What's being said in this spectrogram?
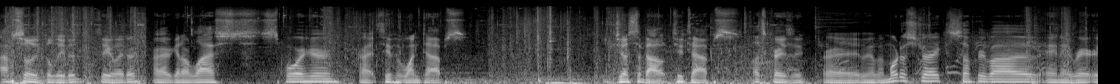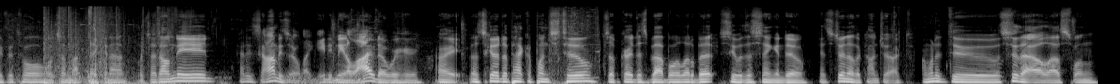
Absolutely deleted. See you later. Alright, we got our last spore here. Alright, see if it one taps. Just about two taps. That's crazy. All right, we have a mortar strike, self revive, and a rare Aether tool, which I'm not taking out, which I don't need. God, these zombies are like eating me alive over here. All right, let's go to Pack a Punch 2. Let's upgrade this bad boy a little bit. See what this thing can do. Let's do another contract. I want to do, let's do the Outlast one.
